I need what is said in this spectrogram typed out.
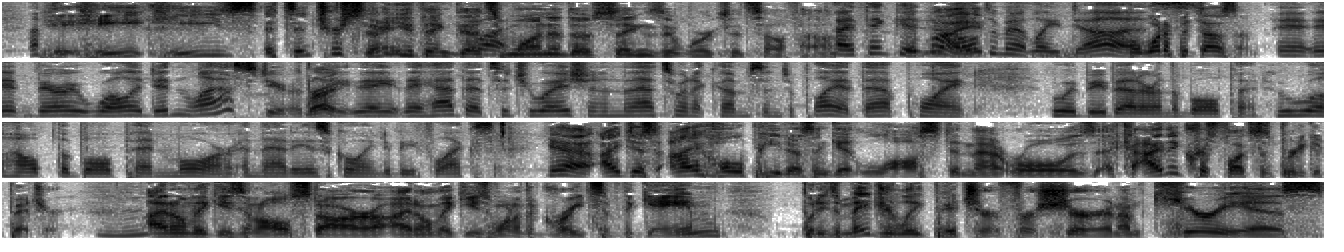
he, he he's. It's interesting. Don't you think that's But- one of those things that works itself out? I think It it, might. ultimately does. But what if it doesn't? It, it very well. It didn't last year. Right. They, they they had that situation, and that's when it comes into play. At that point, who would be better in the bullpen? Who will help the bullpen more? And that is going to be Flexen. Yeah, I just I hope he doesn't get lost in that role. Is I think Chris Flex is a pretty good pitcher. Mm-hmm. I don't think he's an all star. I don't think he's one of the greats of the game. But he's a major league pitcher for sure, and I'm curious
